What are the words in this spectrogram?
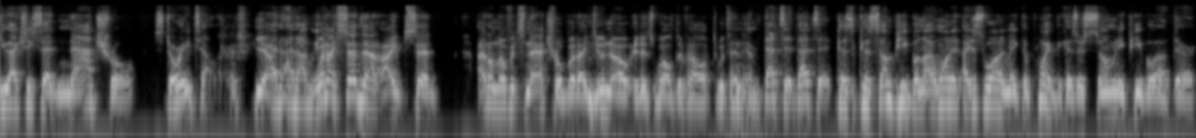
you actually said natural storyteller, yeah and, and I'm when I said that, I said, I don't know if it's natural, but I do know it is well developed within him. That's it. That's it. Because because some people, and I wanted, I just want to make the point because there's so many people out there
